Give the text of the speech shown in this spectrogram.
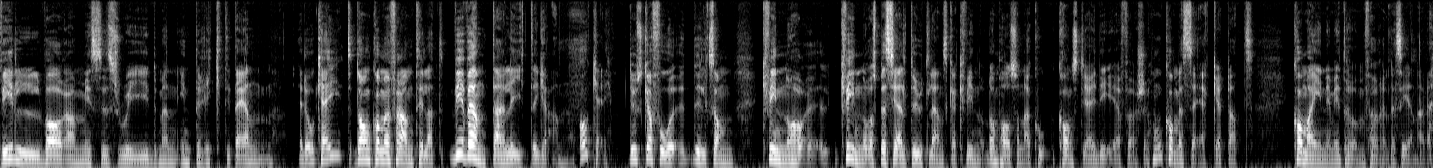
vill vara Mrs Reed men inte riktigt än. Är det okej? De kommer fram till att vi väntar lite grann. Okej, du ska få liksom kvinnor, kvinnor och speciellt utländska kvinnor. De har sådana ko- konstiga idéer för sig. Hon kommer säkert att komma in i mitt rum förr eller senare.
